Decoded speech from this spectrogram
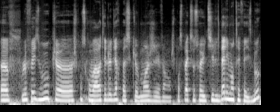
Euh, le Facebook, euh, je pense qu'on va arrêter de le dire parce que moi, j'ai, enfin, je pense pas que ce soit utile d'alimenter Facebook.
